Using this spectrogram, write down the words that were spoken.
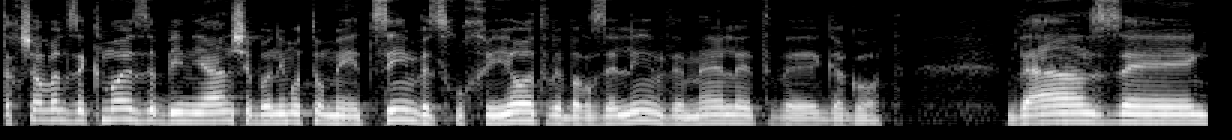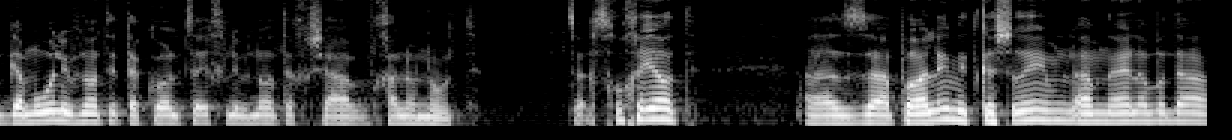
תחשוב על זה כמו איזה בניין שבונים אותו מעצים וזכוכיות וברזלים ומלט וגגות. ואז אה, גמרו לבנות את הכל, צריך לבנות עכשיו חלונות. צריך זכוכיות. אז הפועלים מתקשרים למנהל עבודה,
